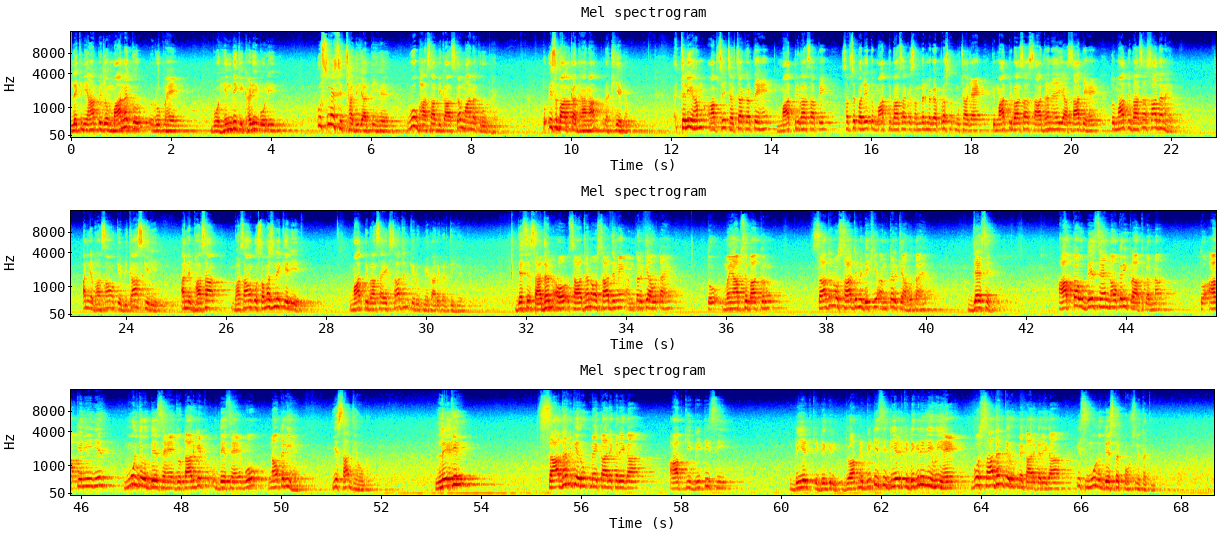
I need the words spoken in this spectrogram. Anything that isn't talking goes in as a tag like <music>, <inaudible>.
लेकिन यहाँ पे जो मानक रूप है, वो हिंदी की खड़ी बोली, उसमें शिक्षा दी जाती है, वो भाषा विकास का मानक रूप है। तो इस बात का ध्यान आप रखिएगा। चलिए हम आपसे चर्चा करते हैं मातृभाषा पे। सबसे पहले तो मातृभाषा के संदर्भ में अगर प्रश्न पूछा जाए कि मातृभाषा साधन है या साध्य है तो मातृभाषा साधन है। अन्य भाषाओं के विकास के लिए, अन्य भाषा भाषाओं को समझने के लिए मातृभाषा एक साधन के रूप में कार्य करती है। जैसे साधन और साधन और साध्य में अंतर क्या होता है? तो मैं आपसे बात करूँ, साधन और साध्य में देखिए अंतर क्या होता है। जैसे आपका उद्देश्य है नौकरी प्राप्त करना तो आपके लिए ये मूल जो उद्देश्य है, जो टारगेट उद्देश्य है, वो नौकरी है। ये साध्य होगा। लेकिन साधन के रूप में कार्य करेगा आपकी बीटीसी बीएड की डिग्री। जो आपने बीटीसी बीएड की डिग्री ली हुई है, वो साधन के रूप में कार्य करेगा इस मूल उद्देश्य तक पहुँचने तक में।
